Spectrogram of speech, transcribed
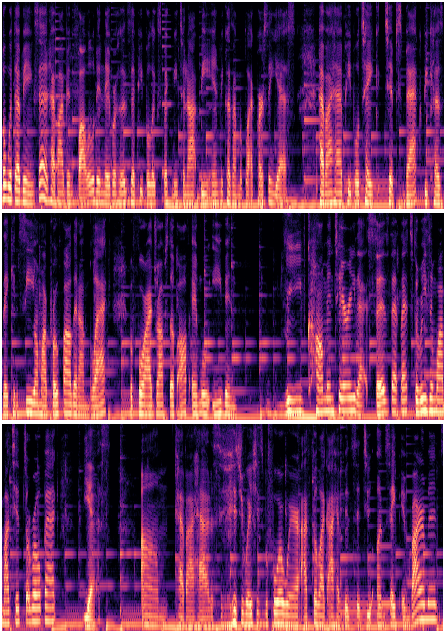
But with that being said, have I been followed in neighborhoods that people expect me to not be in because I'm a black person? Yes. Have I had people take tips back because they can see on my profile that I'm black before I drop stuff off and will even leave commentary that says that that's the reason why my tips are rolled back? Yes. Um, have I had situations before where I feel like I have been sent to unsafe environments?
